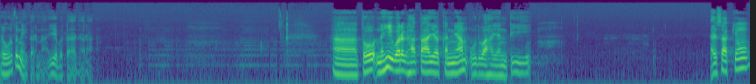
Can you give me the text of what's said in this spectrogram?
प्रवृत्त नहीं करना ये बताया जा रहा। आ, तो नहीं वर्घाताय कन्याम उद्वाहयंती ऐसा क्यों?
